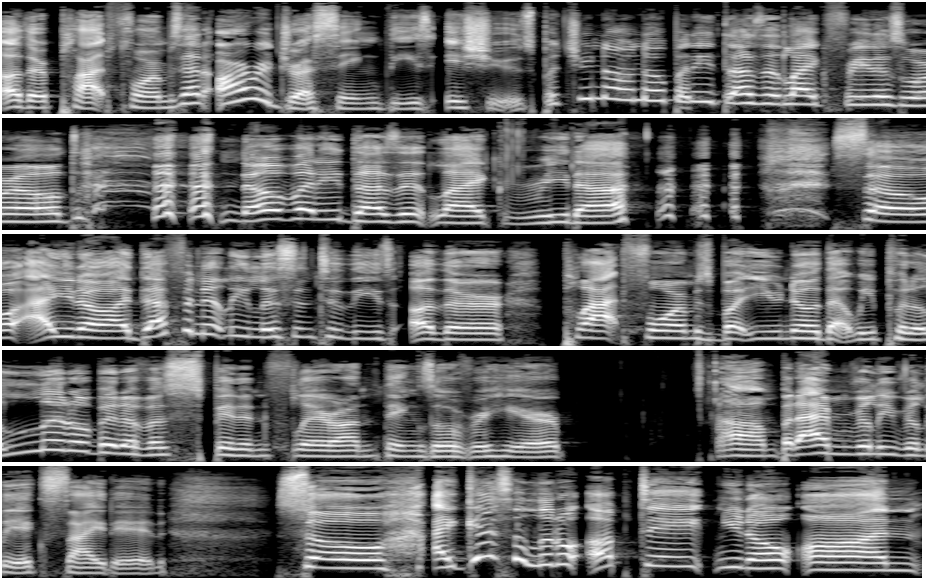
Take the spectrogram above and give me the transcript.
other platforms that are addressing these issues, but you know, nobody does it like FREEda's World. nobody does it like Ritha. so, I, you know, I definitely listen to these other platforms, but you know that we put a little bit of a spin and flair on things over here. Um, but I'm really, really excited. So I guess a little update, you know, on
